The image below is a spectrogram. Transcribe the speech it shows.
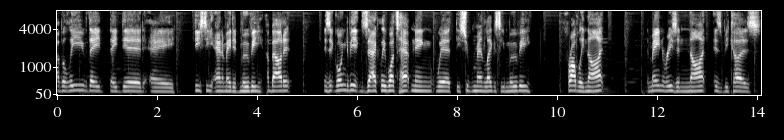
I believe they they did a DC animated movie about it. Is it going to be exactly what's happening with the Superman Legacy movie? Probably not. The main reason not is because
